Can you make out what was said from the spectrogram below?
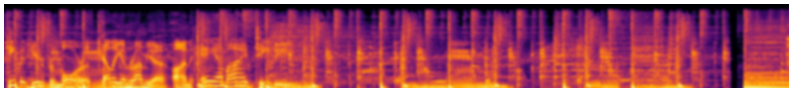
Keep it here for more of Kelly and Ramya on AMI TV.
